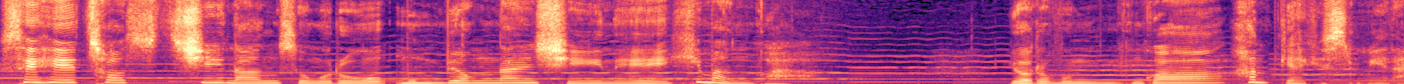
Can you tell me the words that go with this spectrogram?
새해 첫 시 낭송으로 문병란 시인의 희망과 여러분과 함께하겠습니다.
